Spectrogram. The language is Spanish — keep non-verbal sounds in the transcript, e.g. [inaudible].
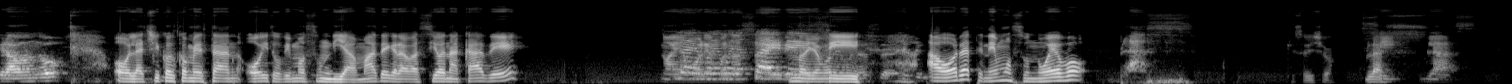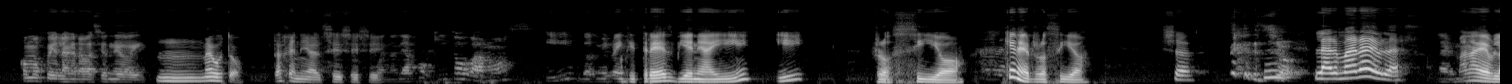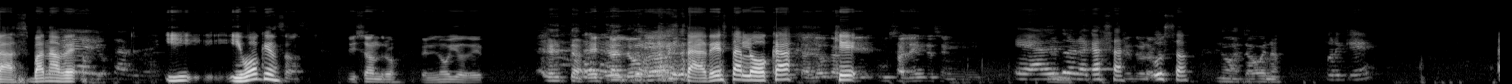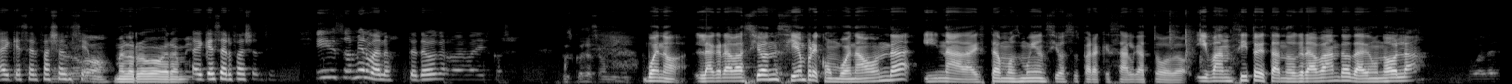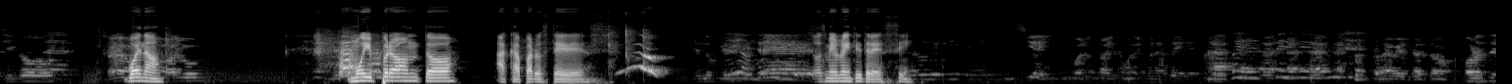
Grabando. Hola chicos, ¿cómo están? Hoy tuvimos un día más de grabación acá de... No hay No hay amor en Buenos Buenos Aires. Aires. No hay amor Sí. en Buenos Aires. Ahora tenemos un nuevo Blas. Que soy yo. Blas. Blas. Blas. ¿Cómo fue la grabación de hoy? Mm, me gustó. Está genial, sí, sí, sí. Bueno, de a poquito vamos y 2023 viene ahí y Rocío. ¿Quién es Rocío? Yo. [laughs] La hermana de Blas. La hermana de Blas. Van a ver... ¿Y, y vos quién sos? Lisandro, el novio de Esta, esta loca, Esta, de esta loca esta loca que- que usa lentes en Eh, adentro de la casa. Dentro de la Uso. No, está buena. ¿Por qué? Hay que ser fashion siempre. me lo robó ahora a mí. Hay que ser fashion siempre. Y sos mi hermano. Te tengo que robar varias cosas. Tus cosas son. Bueno, la grabación siempre con buena onda y nada, estamos muy ansiosos para que salga todo. Ivancito estamos grabando, dale un hola. Bueno. Muy pronto acá para ustedes. 2023, sí. Sí, bueno, no, ahí estamos en Buenos Aires. [laughs] Corte.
